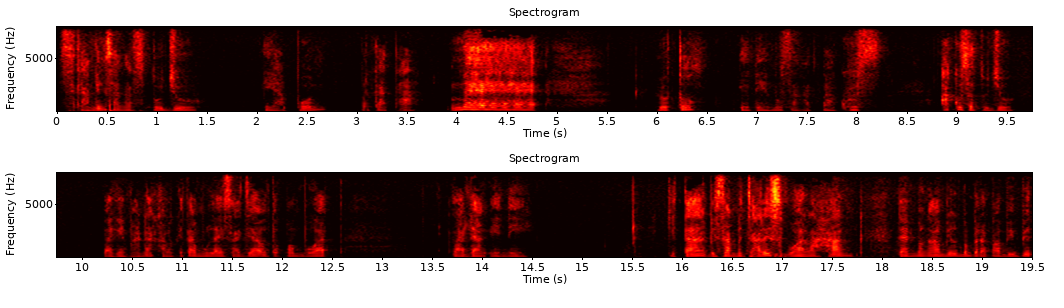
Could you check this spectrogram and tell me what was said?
Si kambing sangat setuju. Ia pun berkata, Meh, Lutung, idemu sangat bagus. Aku setuju. Bagaimana kalau kita mulai saja untuk membuat ladang ini? kita bisa mencari sebuah lahan dan mengambil beberapa bibit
